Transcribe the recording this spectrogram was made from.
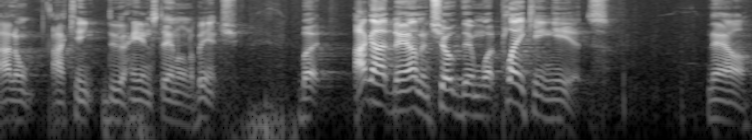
I don't, I can't do a handstand on a bench. But I got down and showed them what planking is. Now,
